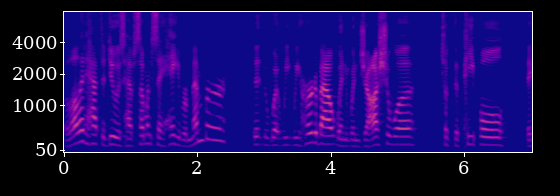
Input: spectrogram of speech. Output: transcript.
but all they'd have to do is have someone say, hey, remember that what we, we heard about when, when Joshua took the people, they,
